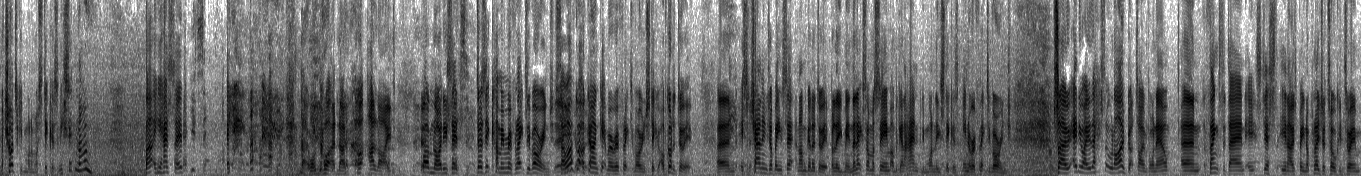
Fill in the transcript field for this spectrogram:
I tried to give him one of my stickers and he said no. But he has said. no, it wasn't quite a no. I, I lied. Bottom line, he said, does it come in reflective orange? There so I've got to go. go and get him a reflective orange sticker. I've got to do it. And it's a challenge I've been set and I'm going to do it, believe me. And the next time I see him, I'm going to hand him one of these stickers in a reflective orange. So anyway, that's all I've got time for now. And thanks to Dan, it's just, you know, it's been a pleasure talking to him.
